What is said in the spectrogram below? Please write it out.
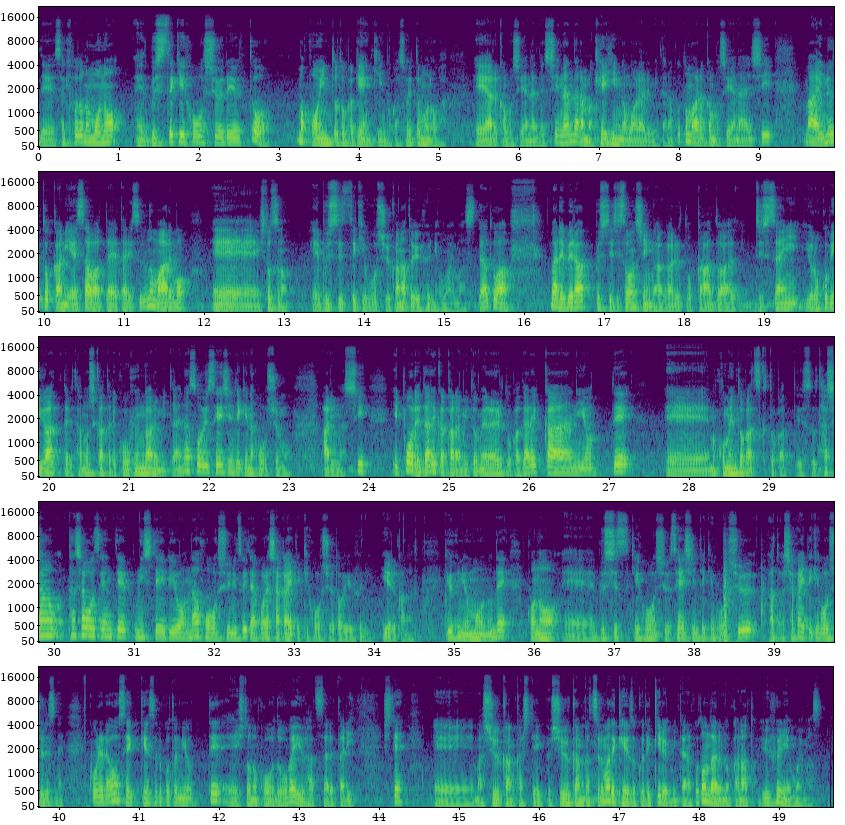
で先ほどのもの、えー、物質的報酬でいうと、まあ、ポイントとか現金とかそういったものがえー、あるかもしれないですしなんならまあ景品がもらえるみたいなこともあるかもしれないし、まあ、犬とかに餌を与えたりするのもあれも、えー、一つのえ物質的報酬かなというふうに思います。であとは、まあ、レベルアップして自尊心が上がるとかあとは実際に喜びがあったり楽しかったり興奮があるみたいなそういう精神的な報酬もありますし一方で誰かから認められるとか誰かによってえーまあ、コメントがつくとかっていう他者他者を前提にしているような報酬についてはこれは社会的報酬というふうに言えるかなというふうに思うのでこの、えー、物質的報酬精神的報酬あと社会的報酬ですねこれらを設計することによって、えー、人の行動が誘発されたりして、えーまあ、習慣化していく習慣化するまで継続できるみたいなことになるのかなというふうに思います。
